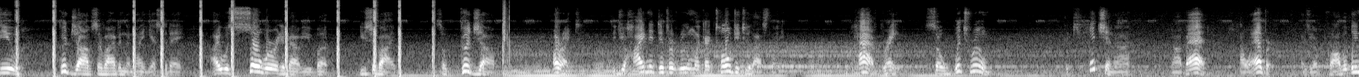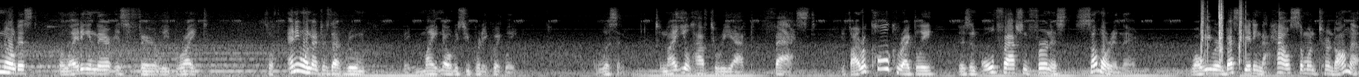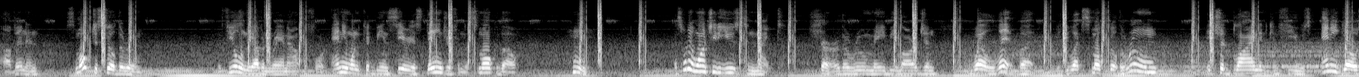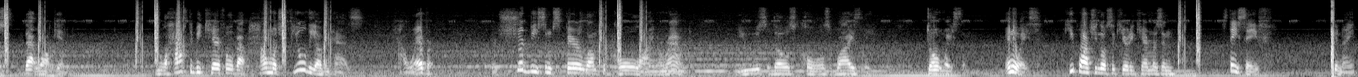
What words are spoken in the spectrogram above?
You. Good job surviving the night yesterday. I was so worried about you, but you survived. So good job. Alright, did you hide in a different room like I told you to last night? You have, great. So which room? The kitchen, huh? Not bad. However, as you have probably noticed, the lighting in there is fairly bright. So if anyone enters that room, they might notice you pretty quickly. Listen, tonight you'll have to react fast. If I recall correctly, there's an old-fashioned furnace somewhere in there. While we were investigating the house, someone turned on that oven and smoke just filled the room. The fuel in the oven ran out before anyone could be in serious danger from the smoke, though. Hmm. That's what I want you to use tonight. Sure, the room may be large and well lit, but if you let smoke fill the room, it should blind and confuse any ghosts that walk in. You will have to be careful about how much fuel the oven has. However, there should be some spare lumps of coal lying around. Use those coals wisely. Don't waste them. Anyways, keep watching those security cameras and stay safe. Good night.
